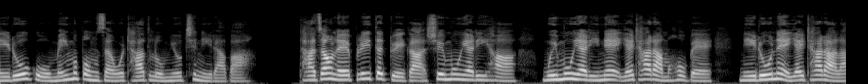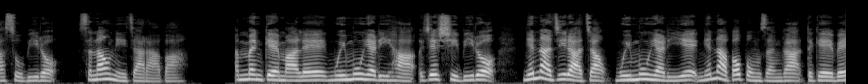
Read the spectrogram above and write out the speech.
နေတို့ကိုမိမပုံစံဝတ်ထားသလိုမျိုးဖြစ်နေတာပါ။ဒါကြောင့်လဲပရိသတ်တွေကရွှေမုံရည်ဟာငွေမုံရည်နဲ့ရိုက်ထားတာမဟုတ်ပဲနေတို့နဲ့ရိုက်ထားတာလားဆိုပြီးတော့စနောက်နေကြတာပါ။အမှန်ကယ်မှာလဲငွေမုံရည်ဟာအရက်ရှိပြီးတော့မျက်နှာကြီးတာကြောင့်ငွေမုံရည်ရဲ့မျက်နှာပေါက်ပုံစံကတကယ်ပဲ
